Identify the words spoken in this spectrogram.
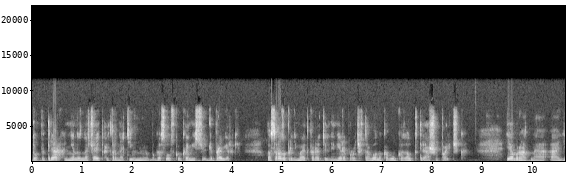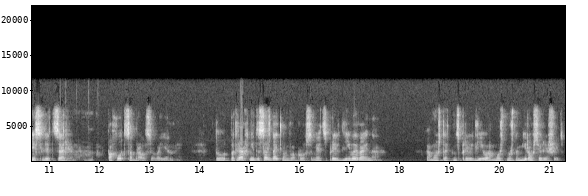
то патриарх не назначает альтернативную богословскую комиссию для проверки, а сразу принимает карательные меры против того, на кого указал патриарший пальчик. И обратно, а если царь поход собрался военный, то патриарх не досаждает ему вопросами. Это справедливая война. А может, это несправедливо, а может, можно миром все решить.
